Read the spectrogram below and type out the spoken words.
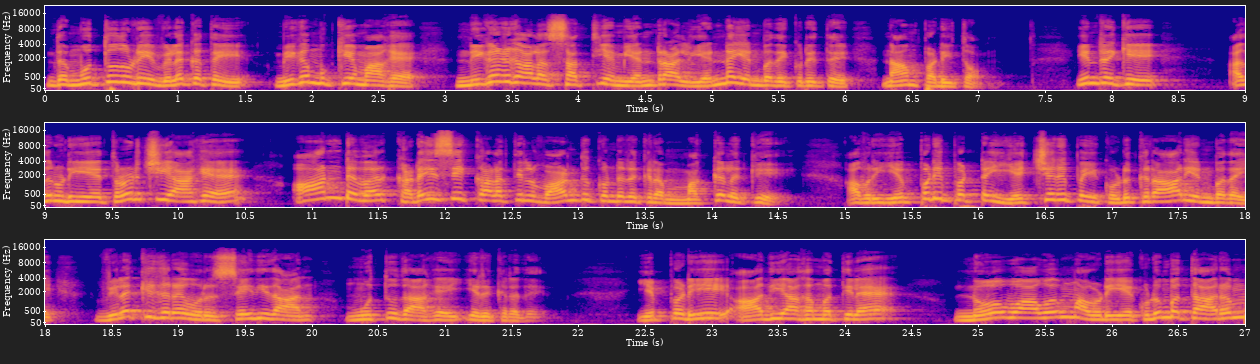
இந்த முத்துதுடைய விளக்கத்தை மிக முக்கியமாக நிகழ்கால சத்தியம் என்றால் என்ன என்பதை குறித்து நாம் படித்தோம். இன்றைக்கு அதனுடைய தொடர்ச்சியாக ஆண்டவர் கடைசி காலத்தில் வாழ்ந்து கொண்டிருக்கிற மக்களுக்கு அவர் எப்படிப்பட்ட எச்சரிப்பை கொடுக்கிறார் என்பதை விளக்குகிற ஒரு செய்திதான் முத்துதாக இருக்கிறது. எப்படி ஆதியாகமத்தில நோவாவும் அவருடைய குடும்பத்தாரும்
